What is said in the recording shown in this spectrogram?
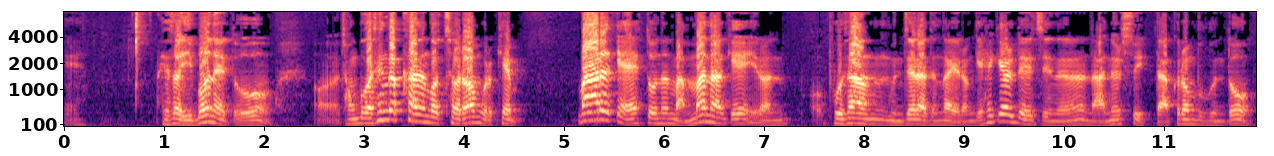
예. 그래서 이번에도 어, 정부가 생각하는 것처럼 그렇게 빠르게 또는 만만하게 이런 어, 보상 문제라든가 이런 게 해결되지는 않을 수 있다. 그런 부분도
